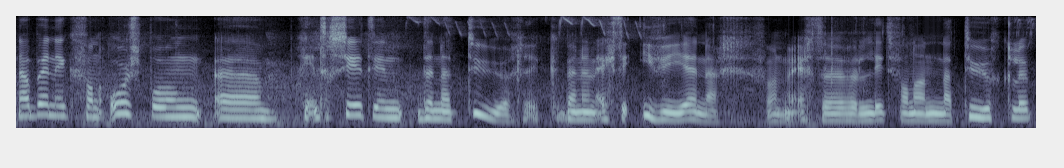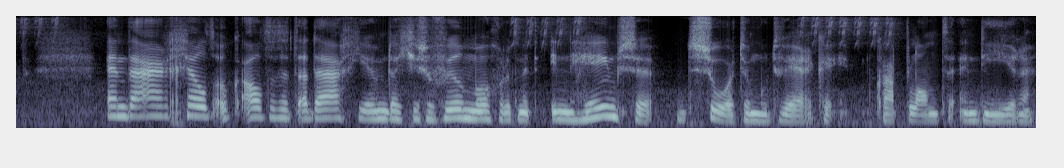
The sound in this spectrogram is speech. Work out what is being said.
Nou ben ik van oorsprong uh, geïnteresseerd in de natuur. Ik ben een echte IVN'er, een echte lid van een natuurclub. En daar geldt ook altijd het adagium dat je zoveel mogelijk met inheemse soorten moet werken qua planten en dieren.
